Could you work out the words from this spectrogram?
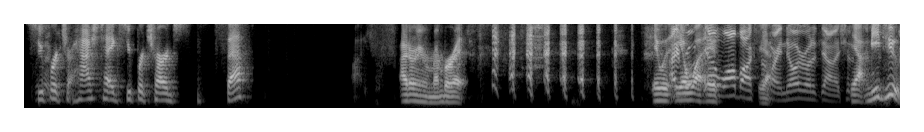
super hashtag supercharged Seth. I don't even remember it. It was I know wrote what? down it- Wallbox yeah. somewhere. I know I wrote it down. I should. Yeah, me too.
